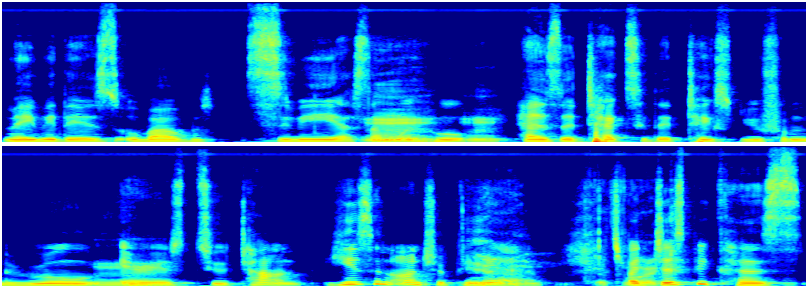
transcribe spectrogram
maybe there's Uba Sibi or someone Mm, who mm. has a taxi that takes you from the rural Mm. areas to town. He's an entrepreneur. Yeah. But work. just because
